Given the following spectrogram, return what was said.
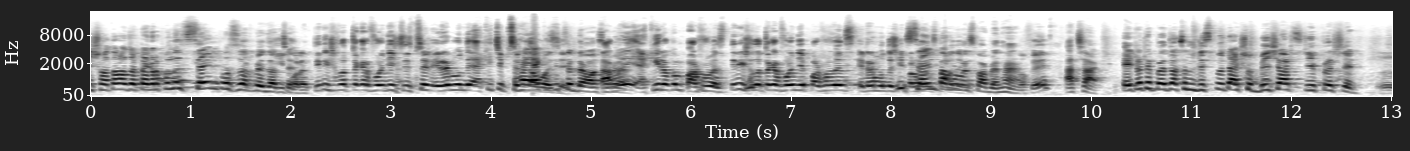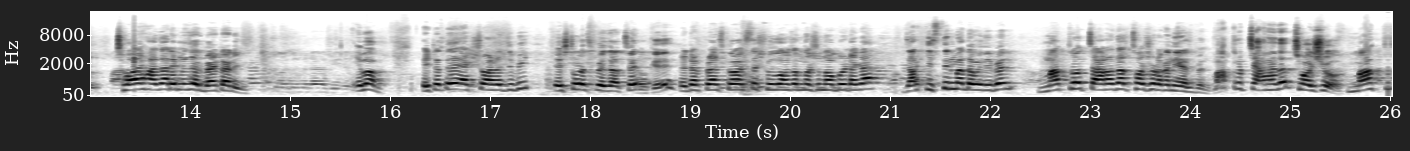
এই সতেরো হাজার টাকার ফোনে সেম প্রসেসর পেয়ে যাচ্ছেন। তিরিশ হাজার টাকার ফোন যে চিপসেট এর মধ্যে একই চিপসেট হ্যাঁ, দেওয়া হয়েছে। আছে, তার মানে হ্যাঁ। একই রকম পারফরমেন্স তিরিশ হাজার টাকার ফোন যে পারফরমেন্স এটার মধ্যে সেই সেম পারফরমেন্স পাবেন হ্যাঁ। ওকে আচ্ছা এটাতে পেয়ে যাচ্ছেন ডিসপ্লেতে একশো বিশ আট রিফ্রেশ রেট ছয় হাজার এমএজ এর ব্যাটারি এবং এটাতে একশো আঠাশ জিবি স্টোরেজ পেয়ে যাচ্ছে এটার প্রাইস করা হচ্ছে ষোলো হাজার নশো নব্বই টাকা। যার কিস্তির মাধ্যমে দিবেন মাত্র চার হাজার ছয়শো টাকা নিয়ে আসবেন। মাত্র চার হাজার ছয়শো? মাত্র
